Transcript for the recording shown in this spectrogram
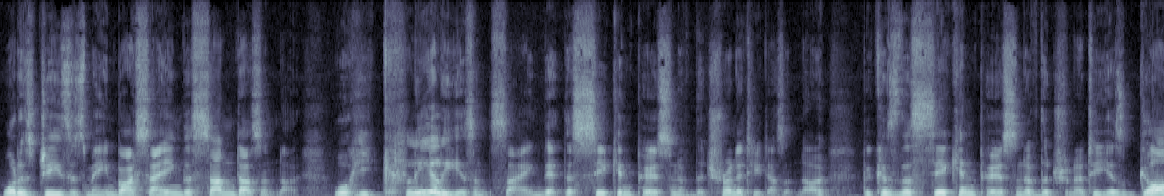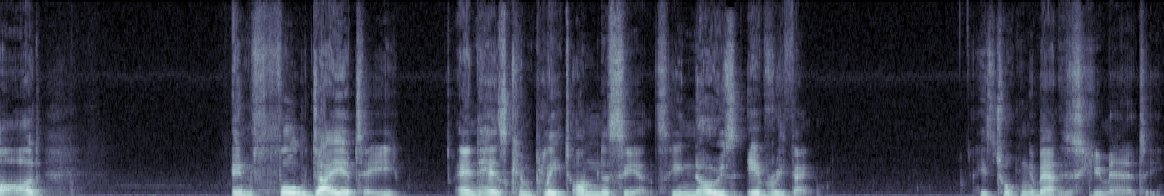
What does Jesus mean by saying the Son doesn't know? Well, he clearly isn't saying that the second person of the Trinity doesn't know, because the second person of the Trinity is God in full deity and has complete omniscience. He knows everything. He's talking about his humanity.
